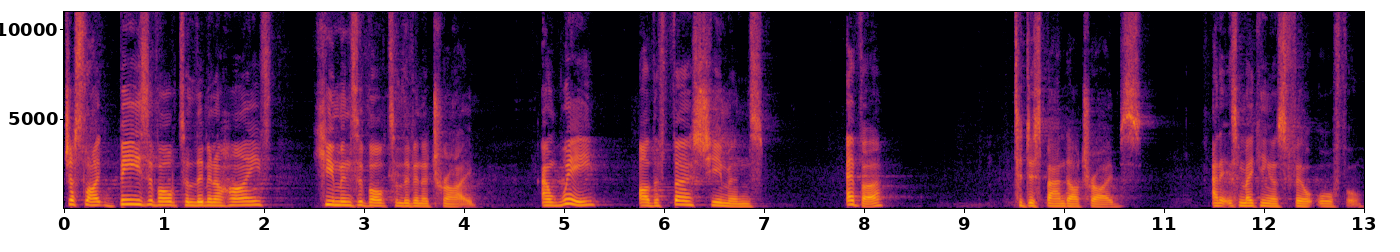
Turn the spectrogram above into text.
Just like bees evolved to live in a hive, humans evolved to live in a tribe. And we are the first humans ever to disband our tribes. And it is making us feel awful.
